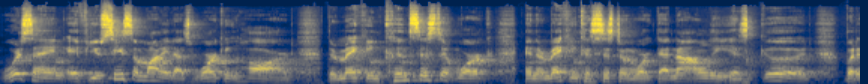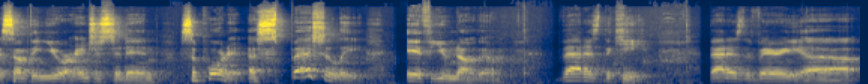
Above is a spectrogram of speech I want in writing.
We're saying if you see somebody that's working hard, they're making consistent work and they're making consistent work that not only is good, but it's something you are interested in, support it, especially if you know them. That is the key. That is the very, uh,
